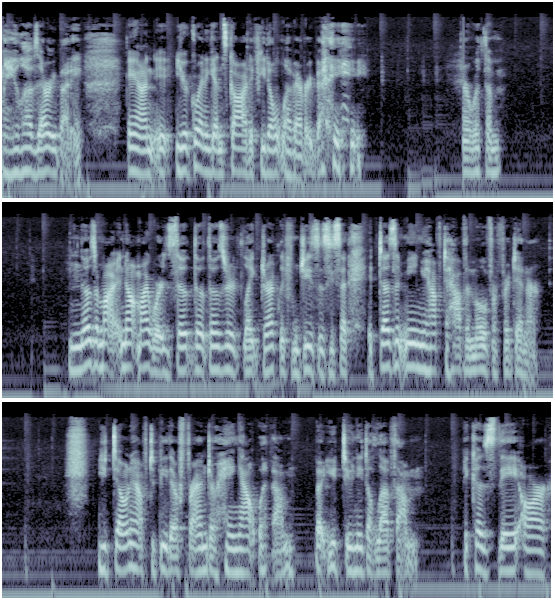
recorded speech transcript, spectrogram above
He loves everybody. And it, you're going against God if you don't love everybody. or with them. And those are my not my words. those are like directly from Jesus. He said, "It doesn't mean you have to have them over for dinner. You don't have to be their friend or hang out with them, but you do need to love them because they are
